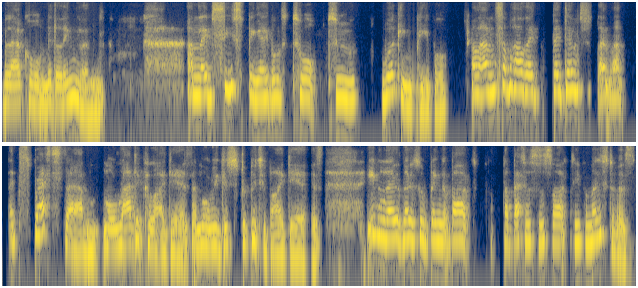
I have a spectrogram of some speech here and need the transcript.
Blair called Middle England. And they'd ceased being able to talk to working people. And, and somehow they, they don't uh, express their more radical ideas, their more redistributive ideas, even though those would bring about a better society for most of us.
